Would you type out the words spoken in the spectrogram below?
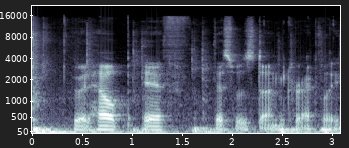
It would help if this was done correctly.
